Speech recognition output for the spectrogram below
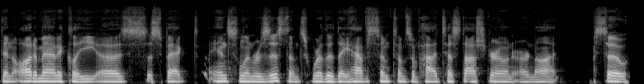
then automatically uh, suspect insulin resistance, whether they have symptoms of high testosterone or not. So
